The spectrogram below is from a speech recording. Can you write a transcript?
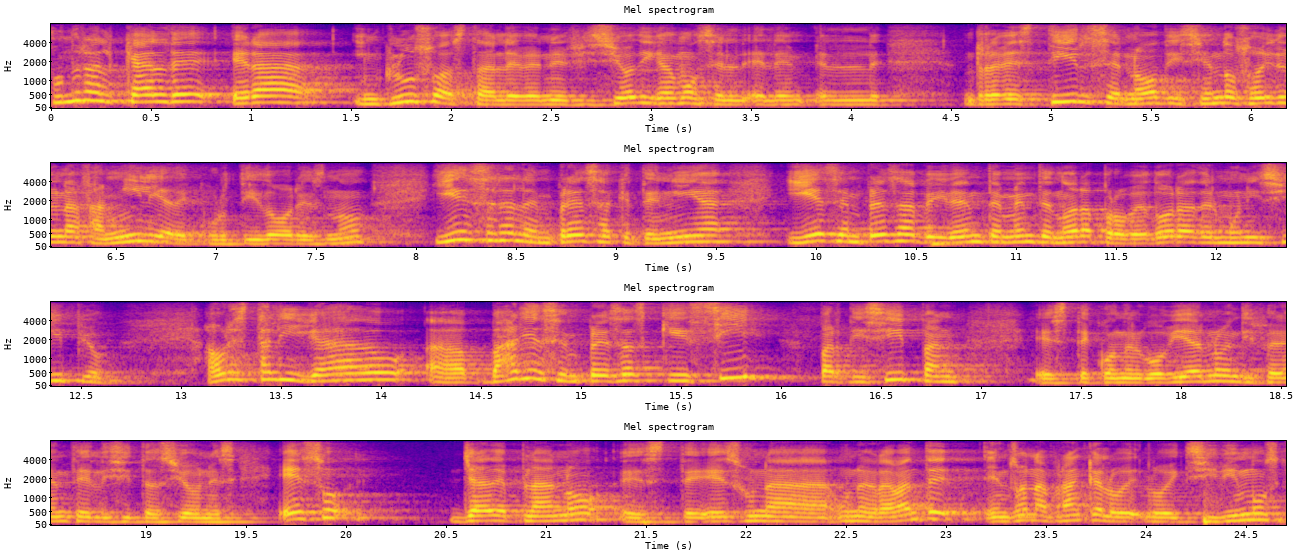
Cuando era alcalde era incluso hasta le benefició, digamos, el, revestirse, ¿no? Diciendo soy de una familia de curtidores, ¿no? Y esa era la empresa que tenía y esa empresa evidentemente no era proveedora del municipio. Ahora está ligado a varias empresas que sí participan este, con el gobierno en diferentes licitaciones. Eso ya de plano este, es una, un agravante. En Zona Franca lo, exhibimos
